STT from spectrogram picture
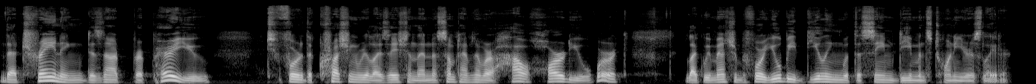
That training does not prepare you to, for the crushing realization that sometimes, no matter how hard you work, like we mentioned before, you'll be dealing with the same demons 20 years later.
